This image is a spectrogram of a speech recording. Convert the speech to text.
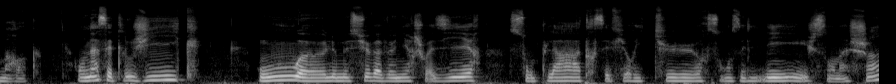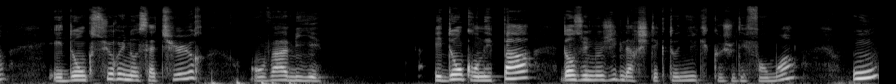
Maroc. On a cette logique où euh, le monsieur va venir choisir son plâtre, ses fioritures, son zélige, son machin. Et donc sur une ossature, on va habiller. Et donc on n'est pas dans une logique d'architectonique que je défends moi, où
